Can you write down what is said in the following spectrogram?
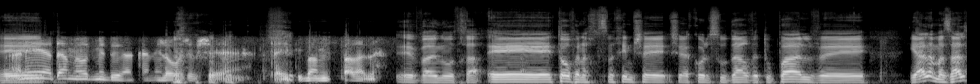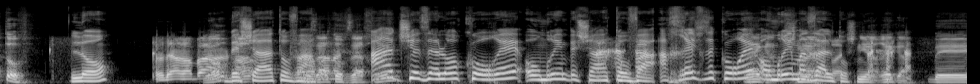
אה, אני אדם מאוד מדויק, אני לא חושב שטעיתי במספר הזה. הבנו אותך. אה, טוב, אנחנו שמחים שהכל סודר וטופל, ויאללה, מזל טוב. לא. תודה רבה. לא? בשעה אה, טובה. מזל טוב זה אחרי? עד שזה לא קורה, אומרים בשעה טובה. אחרי שזה קורה, רגע, אומרים שנייה, מזל טוב. שנייה, רגע. ב-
